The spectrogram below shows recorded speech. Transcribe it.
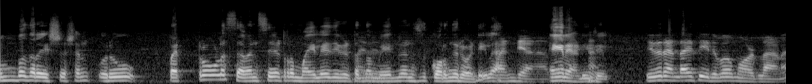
ഒമ്പത് രജിസ്ട്രേഷൻ ഒരു പെട്രോൾ സെവൻ സീറ്റർ മൈലേജ് കിട്ടുന്ന മെയിന്റനൻസ് കുറഞ്ഞൊരു വണ്ടി അല്ലേ. എങ്ങനെയാണ് ഡീറ്റെയിൽ ഇത് രണ്ടായിരത്തി ഇരുപത് മോഡലാണ്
